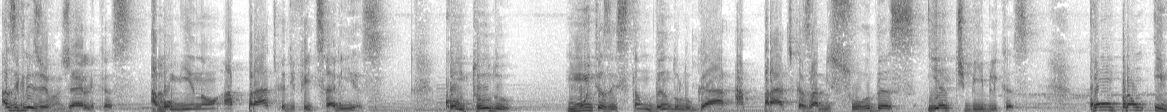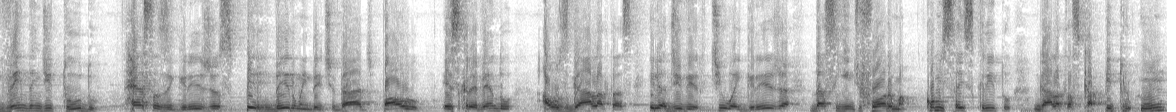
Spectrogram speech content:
as igrejas evangélicas abominam a prática de feitiçarias. Contudo, muitas estão dando lugar a práticas absurdas e antibíblicas. Compram e vendem de tudo. Essas igrejas perderam a identidade. Paulo, escrevendo aos Gálatas, ele advertiu a igreja da seguinte forma, como está escrito, Gálatas capítulo 1,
